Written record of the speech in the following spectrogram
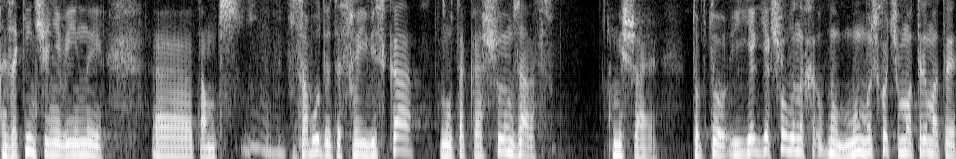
закінчення війни е, там заводити свої війська, ну так а що їм зараз мішає? Тобто, якщо х- ну, ми ж хочемо отримати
